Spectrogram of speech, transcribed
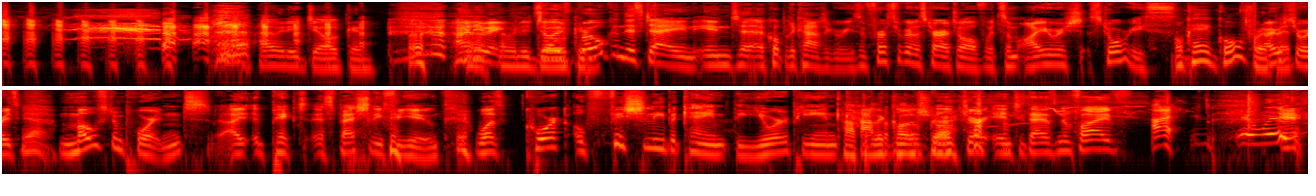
I'm only joking. Anyway, only so I've broken this down into a couple of categories, and first we're going to start off with some Irish stories. Okay, go for it. Irish babe. stories. Yeah. Most important, I picked especially for you, was Cork officially became the European Capital capital, of of culture in 2005. I knew it. It,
